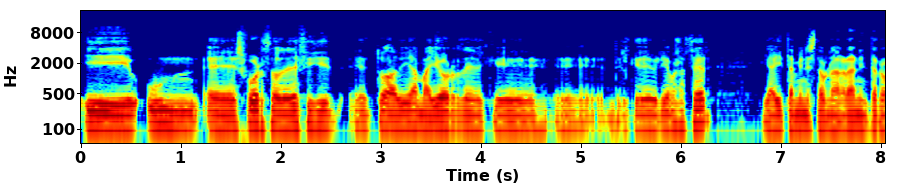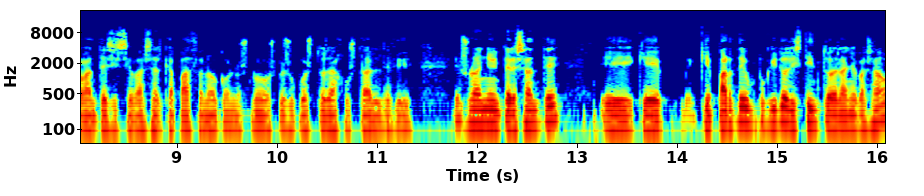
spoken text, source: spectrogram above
y un eh, esfuerzo de déficit eh, todavía mayor del que, eh, del que deberíamos hacer. Y ahí también está una gran interrogante si se va a ser capaz o no con los nuevos presupuestos de ajustar el déficit. Es un año interesante que, que, parte un poquito distinto del año pasado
